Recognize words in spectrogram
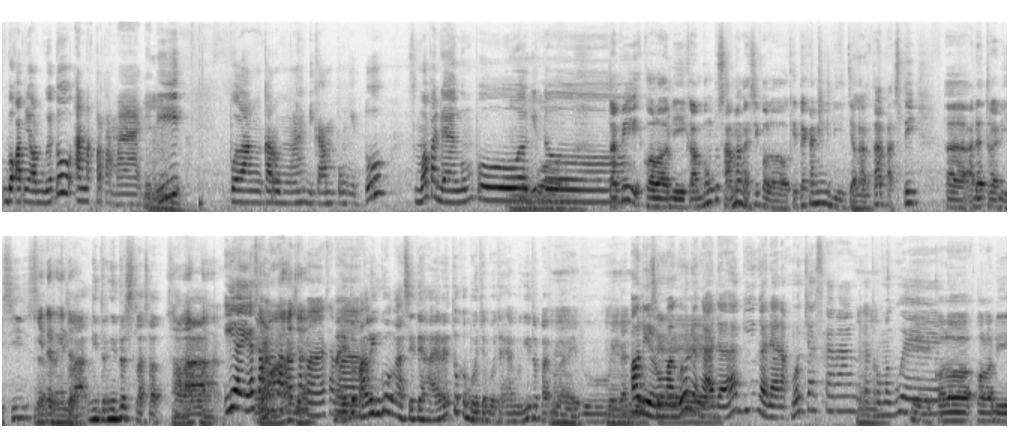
bokap nyokap gue tuh anak pertama jadi Hmm. pulang ke rumah di kampung itu semua pada ngumpul Ngumpul. gitu tapi kalau di kampung tuh sama nggak sih kalau kita kan nih di Jakarta pasti eh, ada tradisi Ngider-ngider. setelah ngider-ngider setelah sholat Sama. iya iya sama Sama sama aja. sama sama Nah itu paling gue ngasih THR itu ke bocah-bocah yang begitu pak Hmm. dua ribu ya kan oh di rumah gue udah nggak ada lagi nggak ada anak bocah sekarang dekat Hmm. rumah gue Iya, Kalau kalau di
